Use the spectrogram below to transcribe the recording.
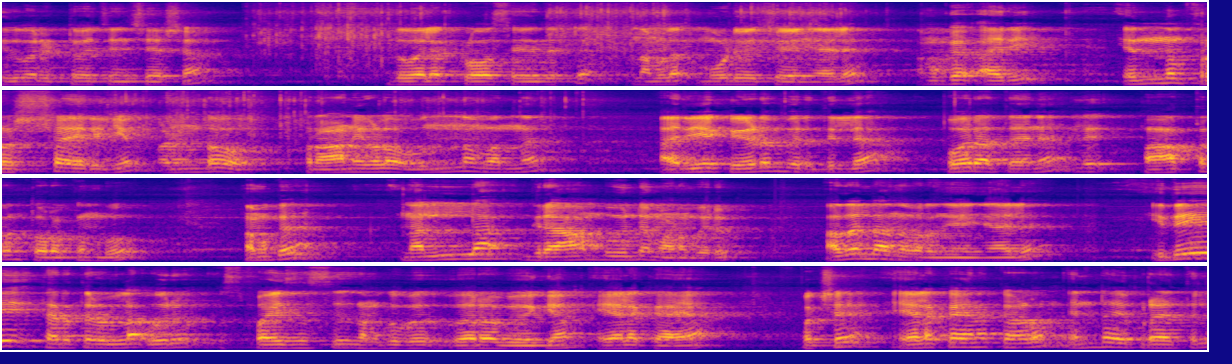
ഇതുപോലെ ഇട്ട് വെച്ചതിന് ശേഷം ഇതുപോലെ ക്ലോസ് ചെയ്തിട്ട് നമ്മൾ മൂടി വെച്ച് കഴിഞ്ഞാൽ നമുക്ക് അരി എന്നും ഫ്രഷ് ആയിരിക്കും. പണ്ടോ പ്രാണികളോ ഒന്നും വന്ന് അരിയെ കേടും വരുത്തില്ല. പോരാത്തതിന് പാത്രം തുറക്കുമ്പോൾ നമുക്ക് നല്ല ഗ്രാമ്പൂവിന്റെ മണം വരും. അതല്ല എന്ന് പറഞ്ഞു കഴിഞ്ഞാൽ ഇതേ തരത്തിലുള്ള ഒരു സ്പൈസസ് നമുക്ക് വേറെ ഉപയോഗിക്കാം. ഏലക്കായ. പക്ഷേ ഏലക്കായനേക്കാളും എന്റെ അഭിപ്രായത്തിൽ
